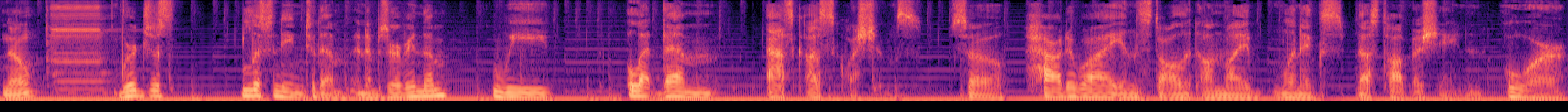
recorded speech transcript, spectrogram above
No? We're just listening to them and observing them. We let them ask us questions. So, how do I install it on my Linux desktop machine? Or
